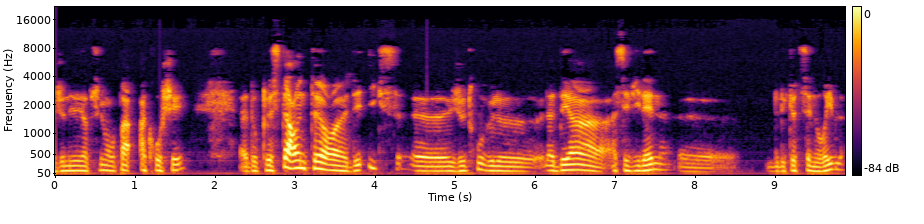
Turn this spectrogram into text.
je n'ai absolument pas accroché. Euh, donc le Star Hunter DX, je trouve le, la DA assez vilaine, les cutscenes horribles.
